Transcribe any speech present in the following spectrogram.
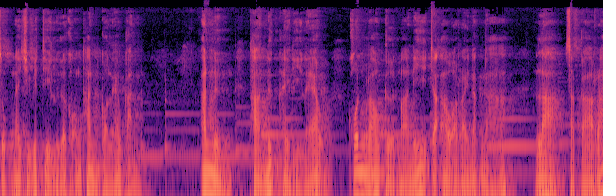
สุกในชีวิตที่เหลือของท่านก็แล้วกัน อันหนึ่ง ถ้านึกให้ดีแล้ว คนเราเกิดมานี้จะเอาอะไรนักหนา ลาบสักการะ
